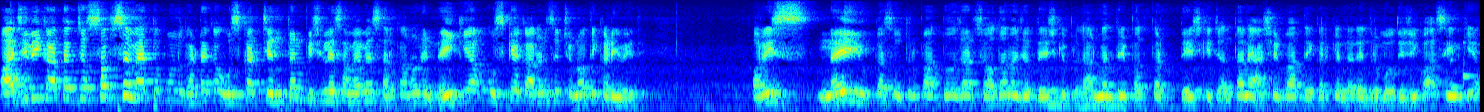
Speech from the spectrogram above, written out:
आजीविका तक जो सबसे महत्वपूर्ण घटक है, उसका चिंतन पिछले समय में सरकारों ने नहीं किया, उसके कारण से चुनौती खड़ी हुई थी। और इस नए युग का सूत्रपात 2014 में जब देश के प्रधानमंत्री पद पर देश की जनता ने आशीर्वाद देकर के नरेंद्र मोदी जी को आसीन किया,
